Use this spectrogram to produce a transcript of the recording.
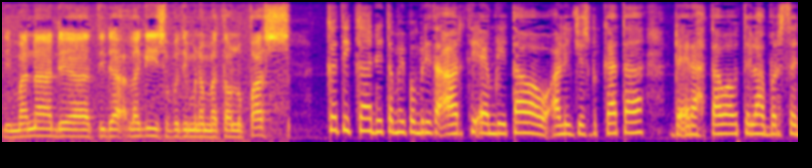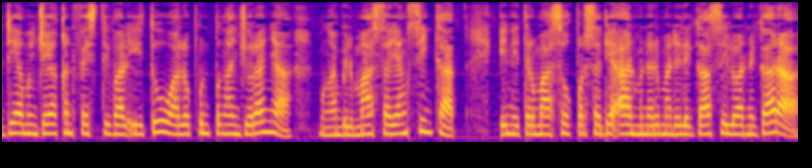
di mana dia tidak lagi seperti mana tahun lepas. Ketika ditemui pemberita RTM di Tawau, Ali Jus berkata daerah Tawau telah bersedia menjayakan festival itu walaupun penganjurannya mengambil masa yang singkat. Ini termasuk persediaan menerima delegasi luar negara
